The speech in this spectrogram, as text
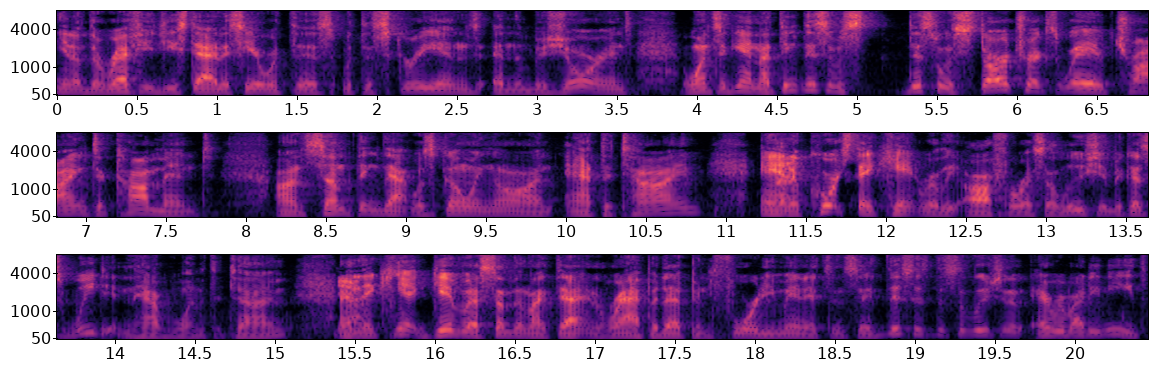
you know the refugee status here with this with the Skrreeans and the Bajorans, once again, I think this was this was Star Trek's way of trying to comment on something that was going on at the time, and Right. of course they can't really offer a solution because we didn't have one at the time, Yeah. and they can't give us something like that and wrap it up in 40 minutes and say this is the solution that everybody needs.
